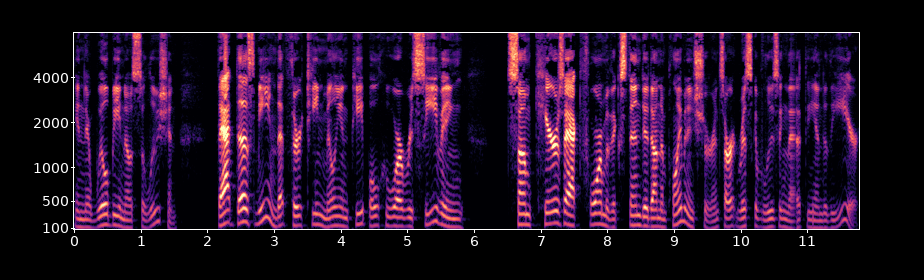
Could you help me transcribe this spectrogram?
and there will be no solution. That does mean that 13 million people who are receiving some CARES Act form of extended unemployment insurance are at risk of losing that at the end of the year.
